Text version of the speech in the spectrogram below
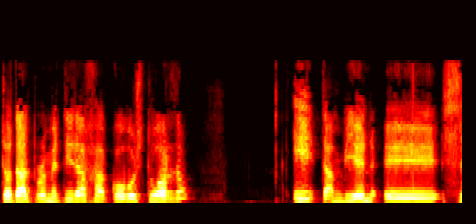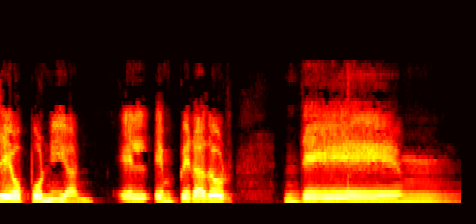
Total, prometida Jacobo Estuardo, y también eh, se oponían el emperador de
